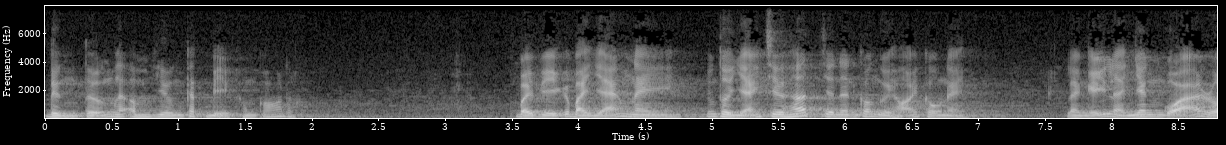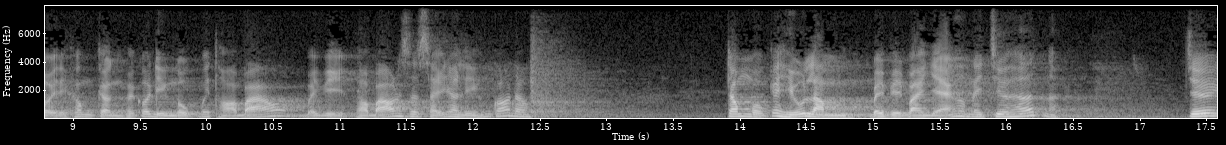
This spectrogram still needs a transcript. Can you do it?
Đừng tưởng là âm dương cách biệt không có đâu. Bởi vì cái bài giảng hôm nay chúng tôi giảng chưa hết cho nên có người hỏi câu này là nghĩ là nhân quả rồi thì không cần phải có địa ngục mới thọ báo, bởi vì thọ báo nó sẽ xảy ra liền, không có đâu. Trong một cái hiểu lầm, bởi vì bài giảng hôm nay chưa hết nè. Chứ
